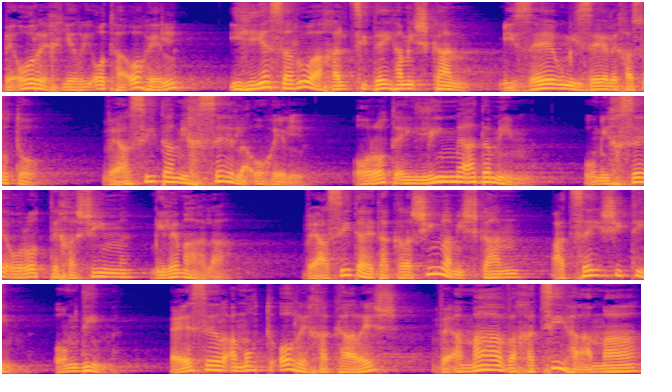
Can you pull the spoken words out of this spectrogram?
באורך יריעות האוהל, יהיה שרוח על צידי המשכן, מזה ומזה לכסותו. ועשית מכסה לאוהל, אורות אילים מאדמים, ומכסה אורות תחשים מלמעלה. ועשית את הקרשים למשכן עצי שיטים, עומדים, עשר אמות אורך הקרש, ואמה וחצי האמה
